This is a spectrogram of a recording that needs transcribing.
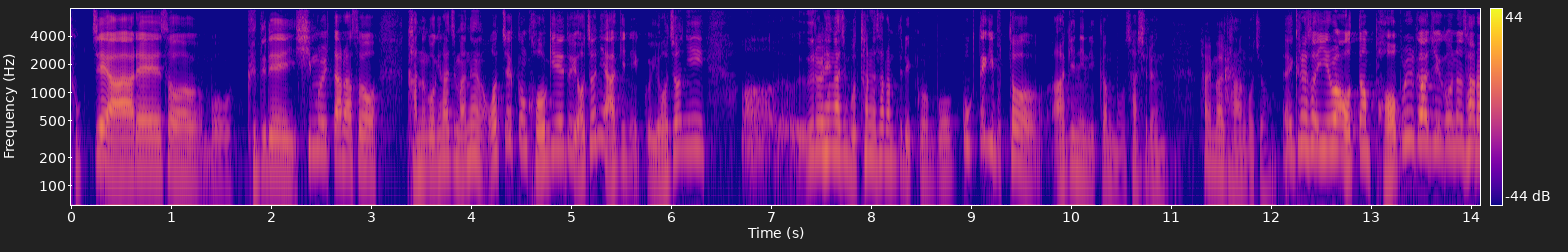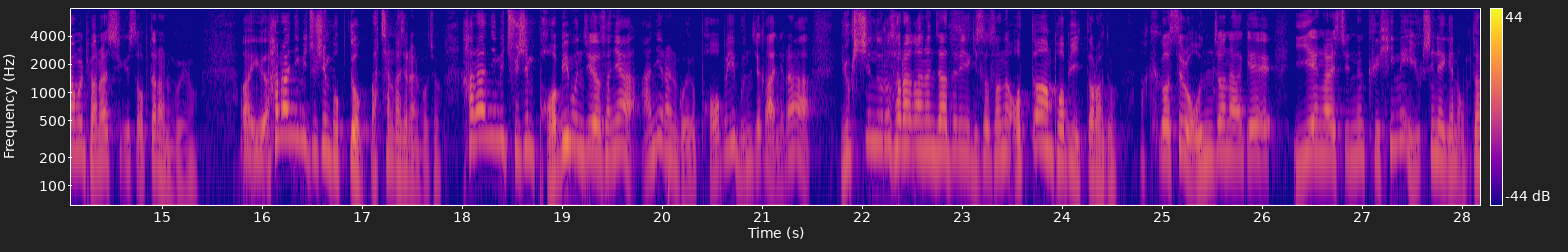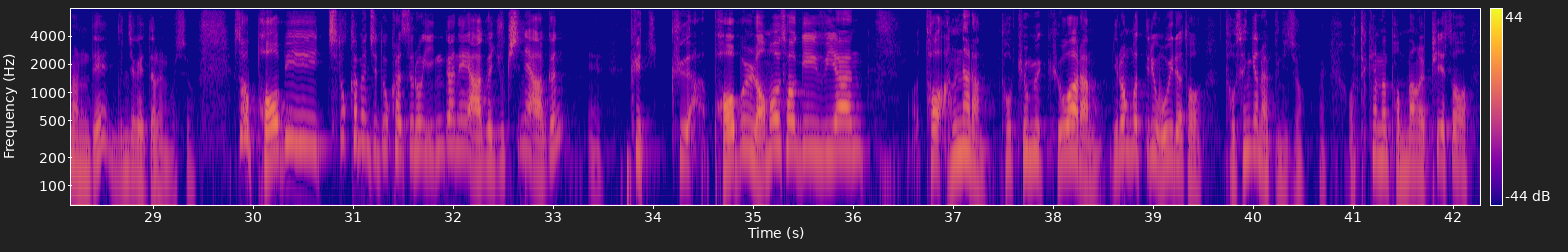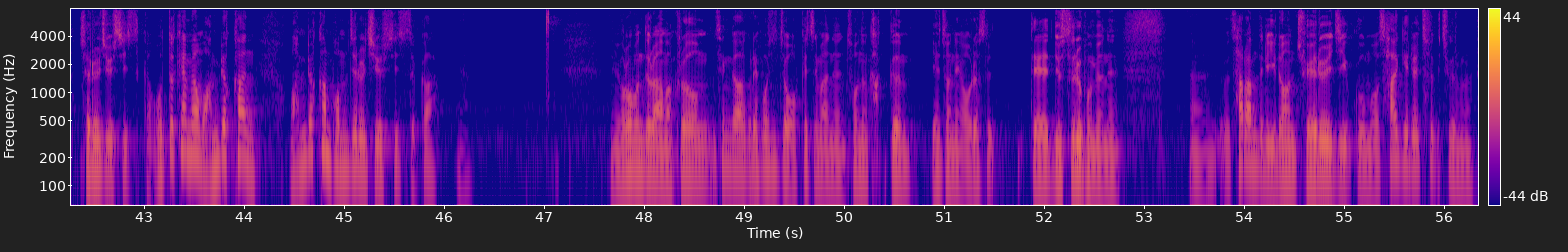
독재 아래에서 뭐 그들의 힘을 따라서 가는 거긴 하지만은 어쨌건 거기에도 여전히 악인이 있고 여전히 어, 의를 행하지 못하는 사람들이 있고 뭐 꼭대기부터 악인이니까 뭐 사실은 할 말 다 한 거죠. 예, 그래서 이런 어떤 법을 가지고는 사람을 변화시킬 수 없다라는 거예요. 아, 하나님이 주신 법도 마찬가지라는 거죠. 하나님이 주신 법이 문제여서냐 아니라는 거예요. 법이 문제가 아니라 육신으로 살아가는 자들에 있어서는 어떠한 법이 있더라도 그것을 온전하게 이행할 수 있는 그 힘이 육신에게는 없다라는데 문제가 있다라는 것이죠. 그래서 법이 지독하면 지독할수록 인간의 악은 육신의 악은 예, 그, 그 법을 넘어서기 위한 더 악랄함, 더 교묘, 교활함 이런 것들이 오히려 더, 더 생겨날 뿐이죠. 예, 어떻게 하면 법망을 피해서 죄를 지을 수 있을까? 어떻게 하면 완벽한 완벽한 범죄를 지을 수 있을까? 예. 예, 여러분들은 아마 그런 생각을 해보신 적 없겠지만은 저는 가끔 예전에 어렸을 때 뉴스를 보면은 사람들이 이런 죄를 짓고 뭐 사기를 치고 그러면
